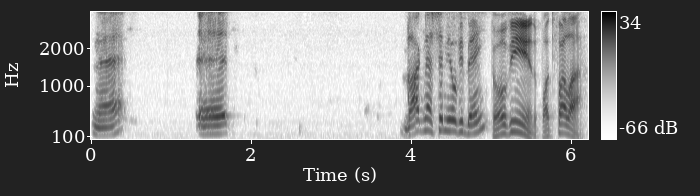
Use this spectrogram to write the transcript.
Né? É... Wagner, você me ouve bem? Estou ouvindo, pode falar.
